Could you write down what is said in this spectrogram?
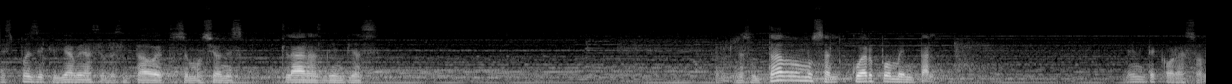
Después de que ya veas el resultado de tus emociones claras, limpias. Resultado vamos al cuerpo mental. Mente, corazón.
